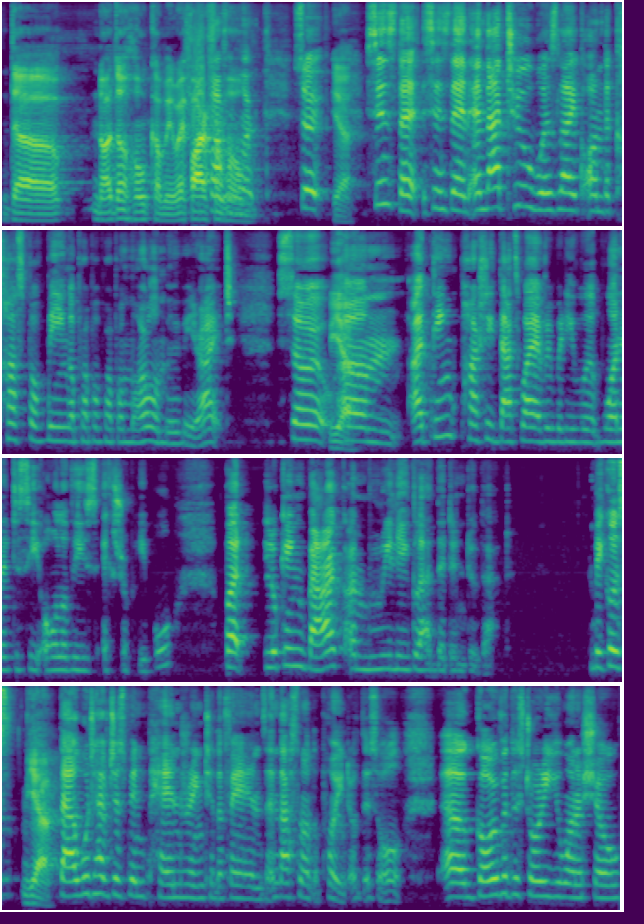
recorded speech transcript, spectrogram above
the not the Homecoming, right? Far, from, home. So Yeah, since that since then and that too was like on the cusp of being a proper proper Marvel movie, right? So Yeah. um I think partially that's why everybody wanted to see all of these extra people. But looking back, I'm really glad they didn't do that. because Yeah. that would have just been pandering to the fans and that's not the point of this all uh, go over the story you want to show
